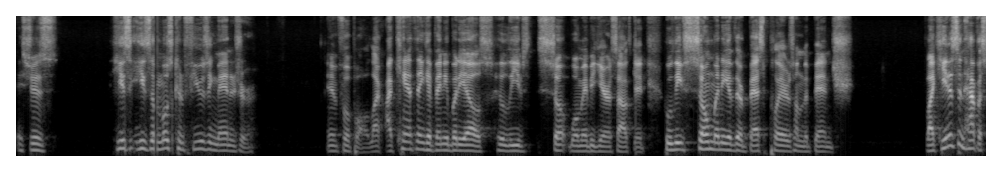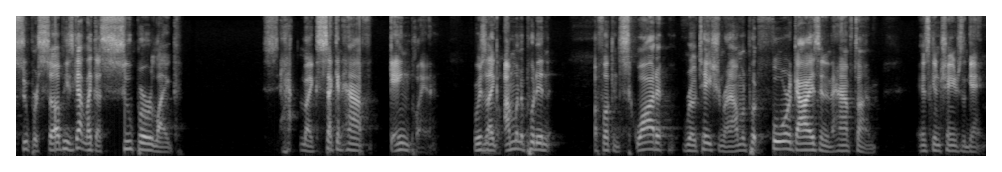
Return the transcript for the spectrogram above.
It's just he's he's the most confusing manager in football. Like I can't think of anybody else who leaves so well, maybe Gareth Southgate, who leaves so many of their best players on the bench. Like he doesn't have a super sub. He's got like a super like like second half game plan. Where he's like, I'm gonna put in a fucking squad rotation right. now. I'm gonna put four guys in at halftime. And it's gonna change the game.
